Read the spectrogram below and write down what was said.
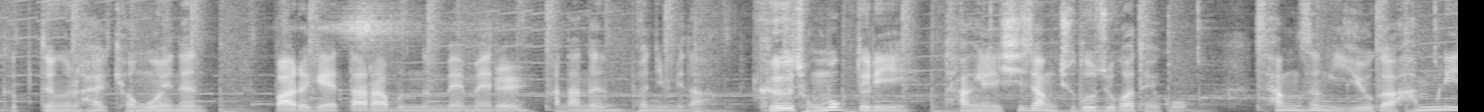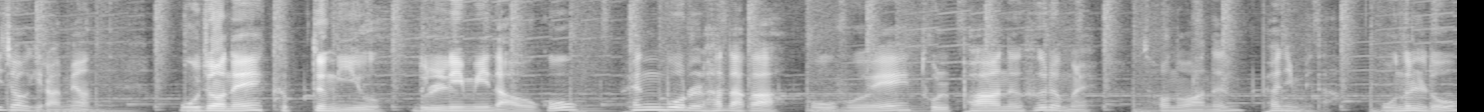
급등을 할 경우에는 빠르게 따라붙는 매매를 안 하는 편입니다. 그 종목들이 당일 시장 주도주가 되고 상승 이유가 합리적이라면 오전에 급등 이후 눌림이 나오고 횡보를 하다가 오후에 돌파하는 흐름을 선호하는 편입니다. 오늘도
